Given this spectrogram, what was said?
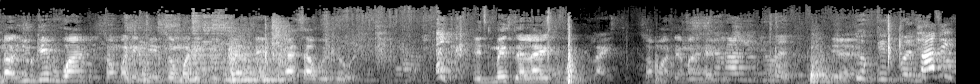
No, you give one, somebody gives, somebody gives. That's it. That's how we do it. It makes the light work light. Some of them are heavy. How you do it? Yeah. Look, this boy. Bobby.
